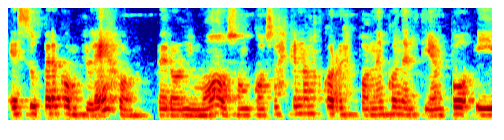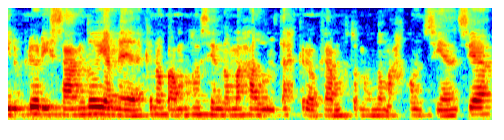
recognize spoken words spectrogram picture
Es súper complejo, pero ni modo, son cosas que nos corresponden con el tiempo ir priorizando y a medida que nos vamos haciendo más adultas, creo que vamos tomando más conciencia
